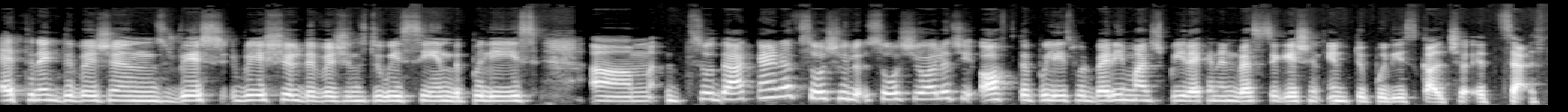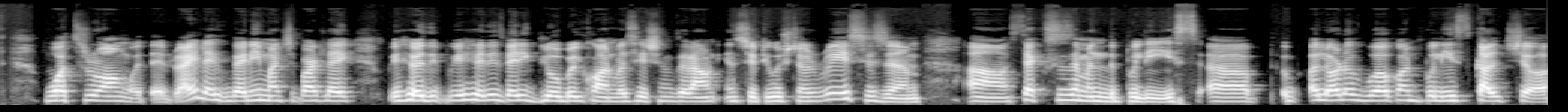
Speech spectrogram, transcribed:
ethnic divisions, race, racial divisions do we see in the police? Um, so that kind of social sociology of the police would very much be like an investigation into police culture itself. What's wrong with it, right? Like very much about like we hear we hear these very global conversations around institutional racism, uh, sexism in the police, uh, a lot of work on police culture,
